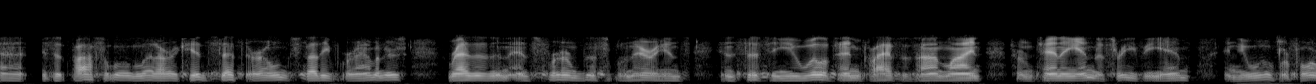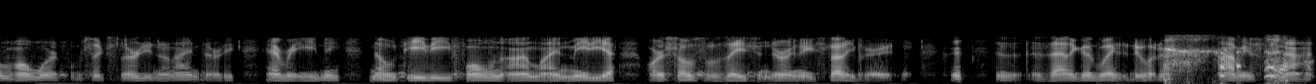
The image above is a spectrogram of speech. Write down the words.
Uh, is it possible to let our kids set their own study parameters rather than as firm disciplinarians insisting you will attend classes online from 10 a.m. to 3 p.m. and you will perform homework from 6:30 to 9:30 every evening. No TV, phone, online media, or socialization during these study periods. is, is that a good way to do it? Obviously not.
